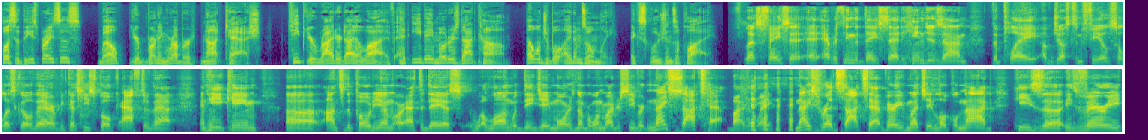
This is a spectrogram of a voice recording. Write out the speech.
Plus, at these prices, well, you're burning rubber, not cash. Keep your ride or die alive at ebaymotors.com. Eligible items only. Exclusions apply. Let's face it, everything that they said hinges on the play of Justin Fields. So let's go there because he spoke after that and he came uh, onto the podium or at the dais along with DJ Moore, his number one wide receiver. Nice Sox hat, by the way. nice red Sox hat. Very much a local nod. He's uh, he's very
